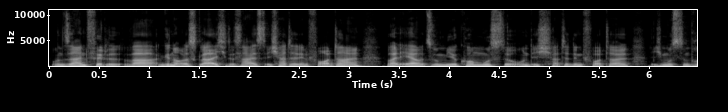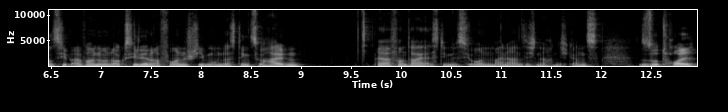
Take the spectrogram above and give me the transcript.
und sein Viertel war genau das gleiche. Das heißt, ich hatte den Vorteil, weil er zu mir kommen musste und ich hatte den Vorteil, ich musste im Prinzip einfach nur einen Auxiliar nach vorne schieben, um das Ding zu halten. Äh, von daher ist die Mission meiner Ansicht nach nicht ganz so toll.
